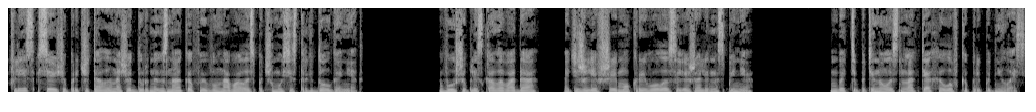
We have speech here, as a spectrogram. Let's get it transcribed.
Флис все еще причитала насчет дурных знаков и волновалась, почему сестры долго нет. В уши плескала вода, а тяжелевшие мокрые волосы лежали на спине. Бетти потянулась на локтях и ловко приподнялась.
